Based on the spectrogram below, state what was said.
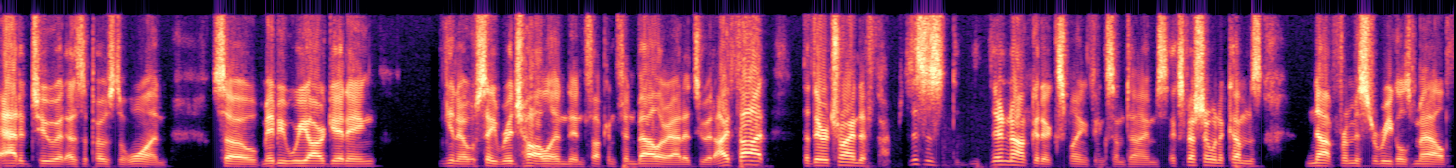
added to it as opposed to one. So maybe we are getting, you know, say Ridge Holland and fucking Finn Balor added to it. I thought that they were trying to. This is, they're not good at explaining things sometimes, especially when it comes not from Mr. Regal's mouth.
